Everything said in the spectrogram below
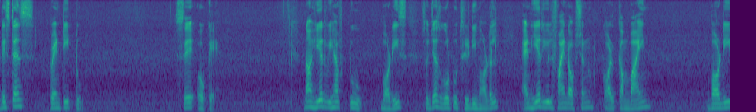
Distance 22 say okay. Now here we have two bodies. So just go to 3d model and here you will find option called combine body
